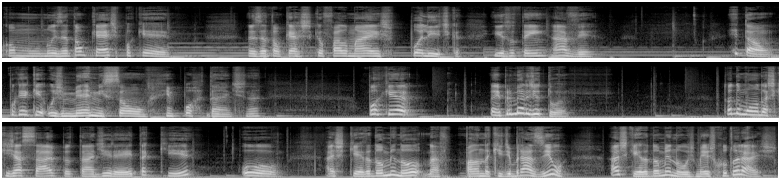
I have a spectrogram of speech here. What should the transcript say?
como no Isentão Cast, porque no Isentão Cast que eu falo mais política. E isso tem a ver. Então, por que, que os memes são importantes, né? Porque, bem, primeiro de tudo, todo mundo acho que já sabe, pelo tá na direita, que o, a esquerda dominou, falando aqui de Brasil, a esquerda dominou os meios culturais.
